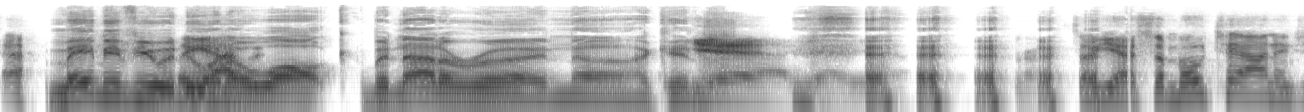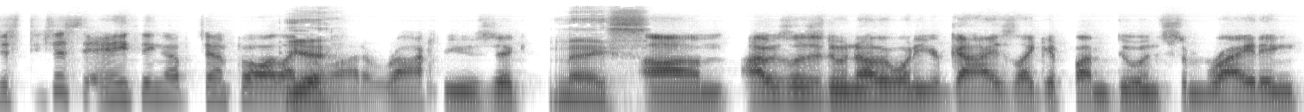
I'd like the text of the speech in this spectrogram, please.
yeah, Maybe if you were yeah, doing a I've- walk, but not a run. No, I couldn't. yeah, yeah, yeah. Right. So yeah, so Motown and just just anything up tempo. I like Yeah. a lot of rock music. nice. Um, I was listening to another one of your guys. Like if I'm doing some writing,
